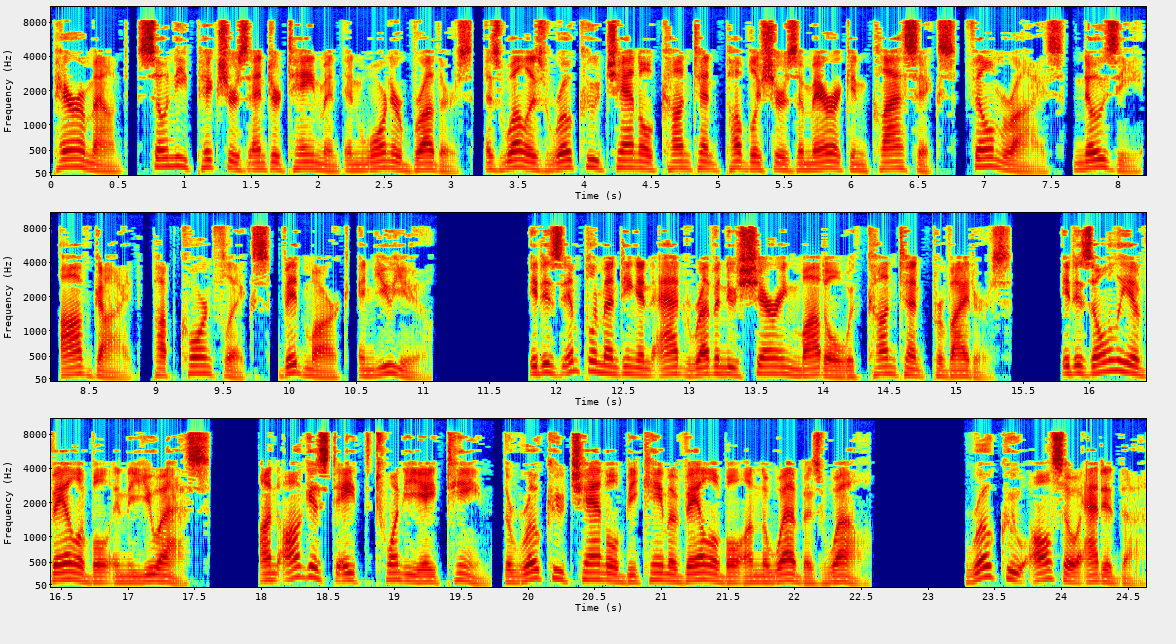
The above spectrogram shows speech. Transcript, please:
Paramount, Sony Pictures Entertainment and Warner Bros., as well as Roku Channel content publishers American Classics, FilmRise, Nosey, OVGuide, Popcornflix, Vidmark, and YuYu. It is implementing an ad revenue sharing model with content providers. It is only available in the US. On August 8, 2018, the Roku channel became available on the web as well. Roku also added the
